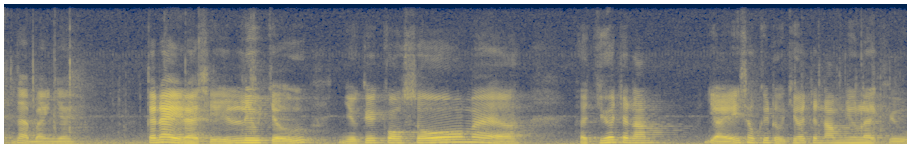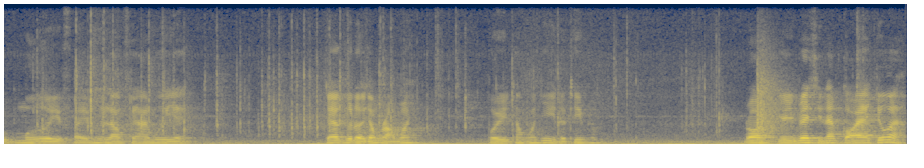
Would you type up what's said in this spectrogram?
S là bằng gì? Cái này là chỉ lưu trữ nhiều cái con số mà là chứa cho năm. Vậy sau khi đồ chứa cho năm như là kiểu 10,15,20 vậy. Cho cứ đợi trong rộng thôi vì không có gì được thêm đâu. Rồi thì đây chỉ làm coi trước à?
